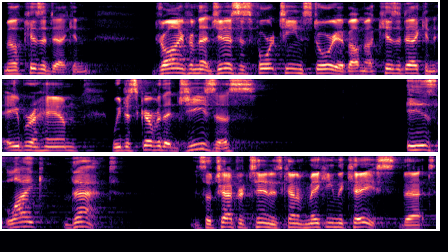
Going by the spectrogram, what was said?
Melchizedek. And drawing from that Genesis 14 story about Melchizedek and Abraham, we discover that Jesus is like that. And so, chapter 10 is kind of making the case that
